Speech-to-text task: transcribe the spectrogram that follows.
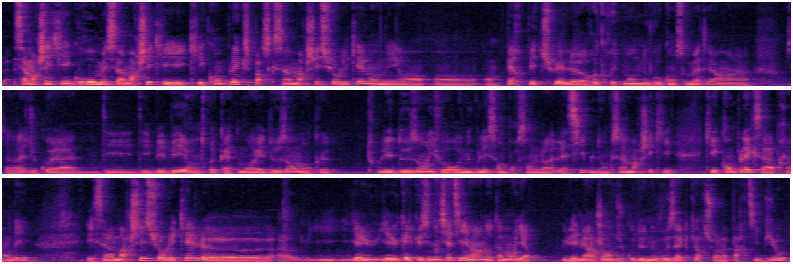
bah, c'est un marché qui est gros, mais c'est un marché qui est, complexe parce que c'est un marché sur lequel on est en, perpétuel recrutement de nouveaux consommateurs. Hein. On s'adresse du coup à des, bébés entre 4 mois et 2 ans, donc euh, tous les 2 ans, il faut renouveler 100% de la, cible. Donc c'est un marché qui est, complexe à appréhender. Et c'est un marché sur lequel euh, il, y a eu, eu quelques initiatives, hein. notamment il y a l'émergence du coup de nouveaux acteurs sur la partie bio,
